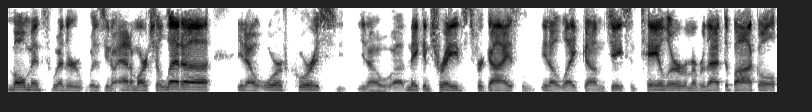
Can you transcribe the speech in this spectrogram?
moments, whether it was you know Adam Archuleta, you know, or of course you know uh, making trades for guys you know like um, Jason Taylor. Remember that debacle?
